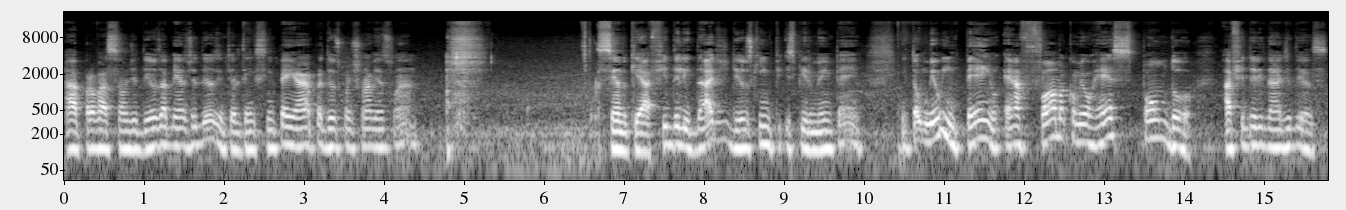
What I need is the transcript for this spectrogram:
a aprovação de Deus, a bênção de Deus. Então ele tem que se empenhar para Deus continuar abençoando. Sendo que é a fidelidade de Deus que inspira o meu empenho. Então, o meu empenho é a forma como eu respondo à fidelidade de Deus.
